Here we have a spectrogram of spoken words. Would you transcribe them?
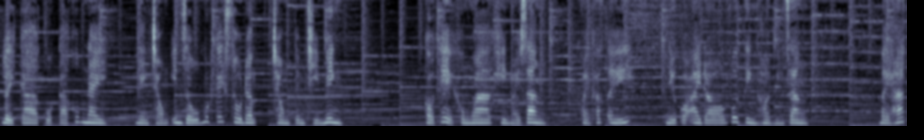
Lời ca của ca khúc này nhanh chóng in dấu một cách sâu đậm trong tâm trí mình. Có thể không hoa khi nói rằng khoảnh khắc ấy, nếu có ai đó vô tình hỏi mình rằng bài hát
